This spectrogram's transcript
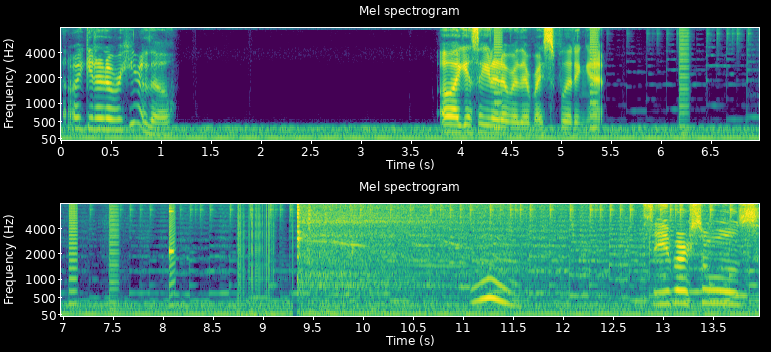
How do I get it over here, though? Oh, I guess I get it over there by splitting it. Woo! Save our souls!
